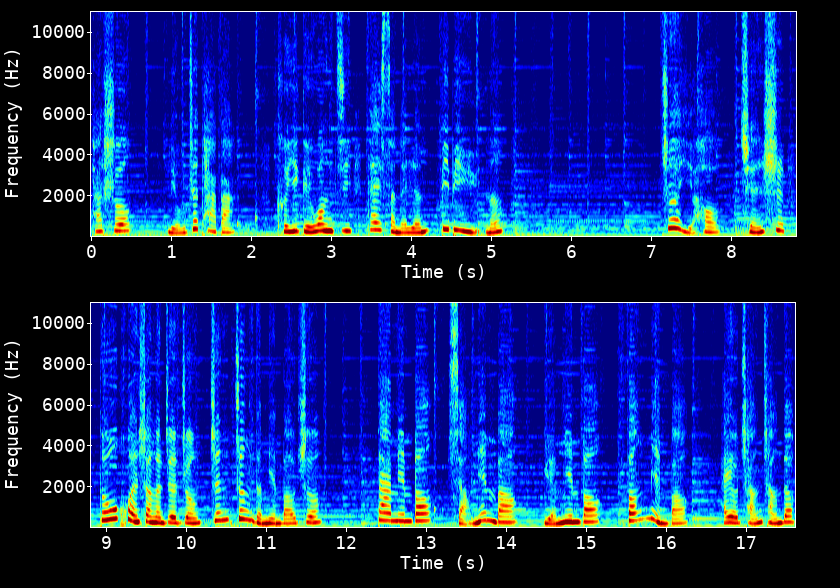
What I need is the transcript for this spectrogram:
他说：“留着它吧，可以给忘记带伞的人避避雨呢。”这以后，全市都换上了这种真正的面包车，大面包、小面包、圆面包、方面包，还有长长的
